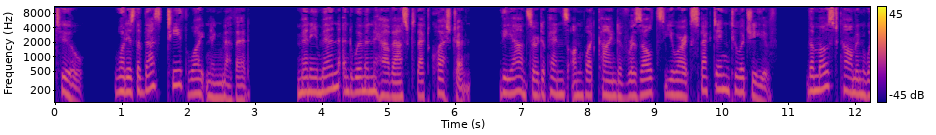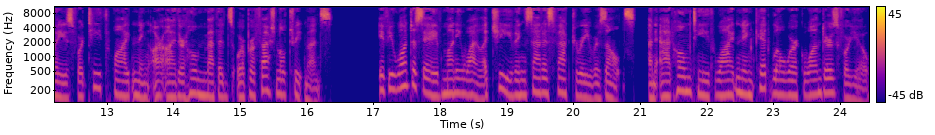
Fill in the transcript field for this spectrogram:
2. What is the best teeth whitening method? Many men and women have asked that question. The answer depends on what kind of results you are expecting to achieve. The most common ways for teeth whitening are either home methods or professional treatments. If you want to save money while achieving satisfactory results, an at home teeth whitening kit will work wonders for you.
